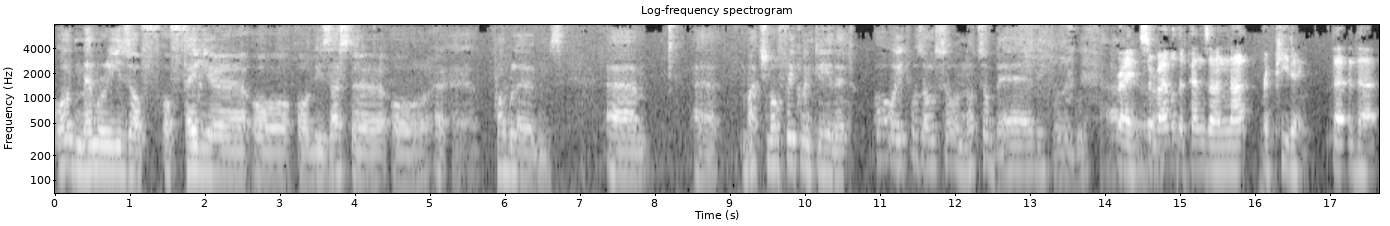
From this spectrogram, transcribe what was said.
old memories of, of failure or, or disaster or uh, uh, problems um, uh, much more frequently that oh it was also not so bad it was a good time Right. Survival depends on not repeating the the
